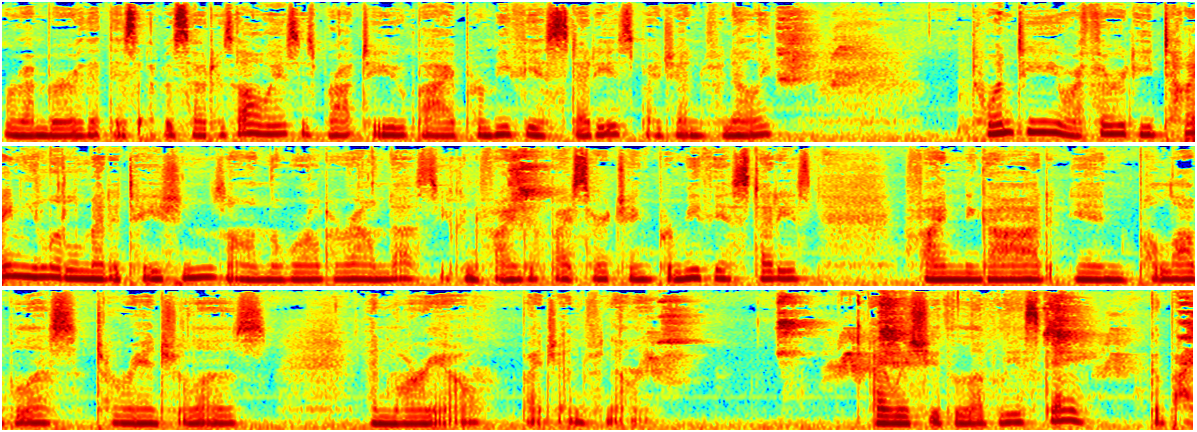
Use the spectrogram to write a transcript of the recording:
Remember that this episode, as always, is brought to you by Prometheus Studies by Jen Finelli. 20 or 30 tiny little meditations on the world around us. You can find it by searching Prometheus Studies, Finding God in Parabolas, Tarantulas, and Mario by Jen Finelli. I wish you the loveliest day. Goodbye.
